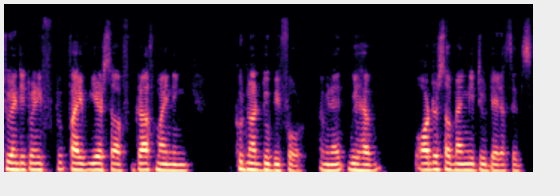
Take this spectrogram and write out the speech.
20, 25 years of graph mining could not do before. I mean, we have orders of magnitude data sets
